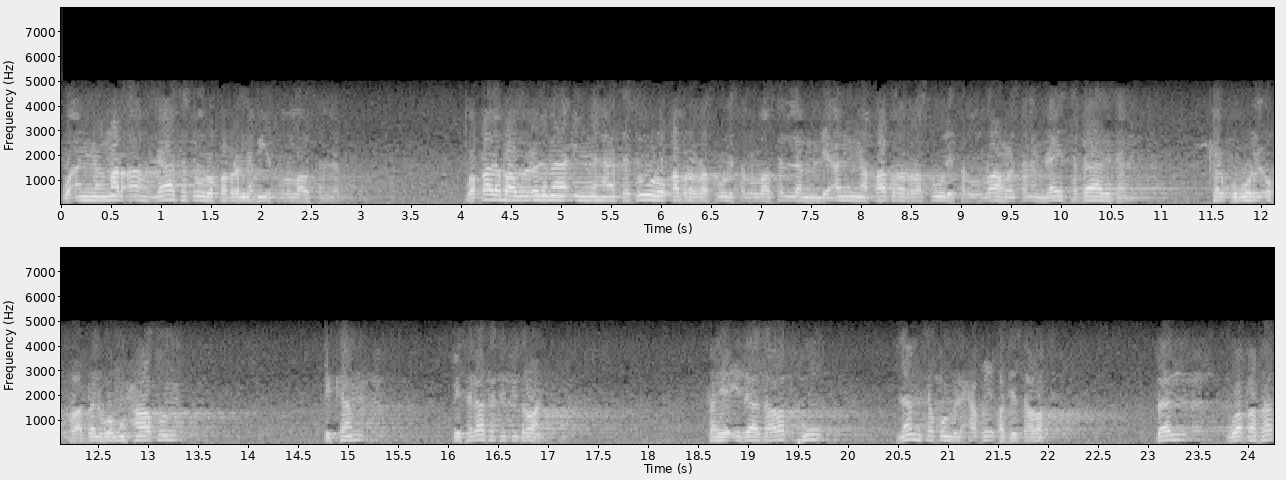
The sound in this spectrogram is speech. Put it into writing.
وأن المرأة لا تزور قبر النبي صلى الله عليه وسلم. وقال بعض العلماء إنها تزور قبر الرسول صلى الله عليه وسلم لأن قبر الرسول صلى الله عليه وسلم ليس باردا كالقبور الأخرى بل هو محاط بكم؟ بثلاثة جدران. فهي إذا زارته لم تكن في الحقيقة زارته بل وقفت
